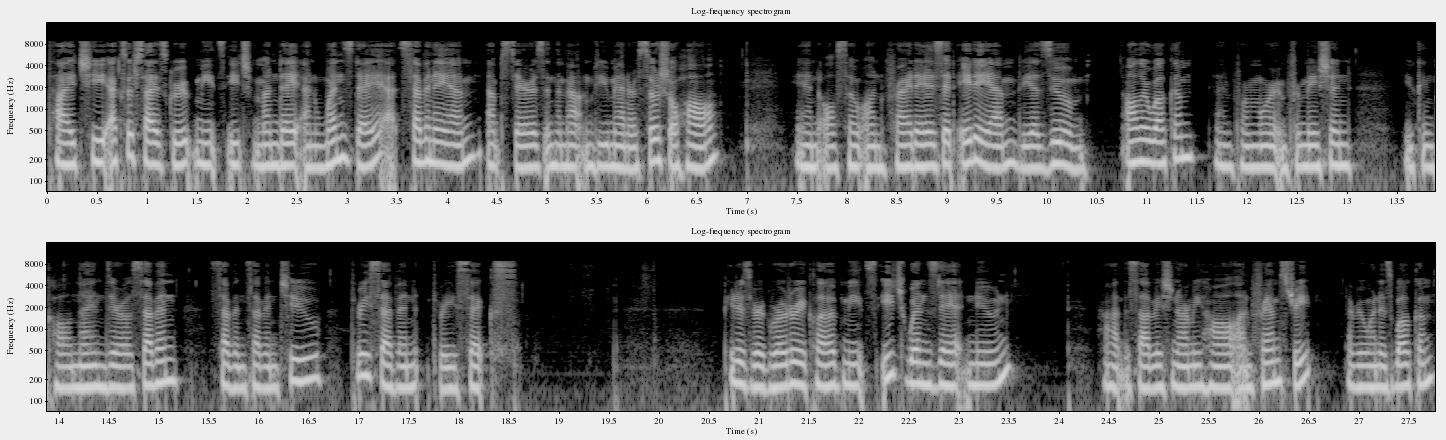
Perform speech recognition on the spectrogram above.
Tai Chi Exercise Group meets each Monday and Wednesday at 7 a.m. upstairs in the Mountain View Manor Social Hall, and also on Fridays at 8 a.m. via Zoom. All are welcome, and for more information, you can call 907 772 3736. Petersburg Rotary Club meets each Wednesday at noon at the Salvation Army Hall on Fram Street. Everyone is welcome.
